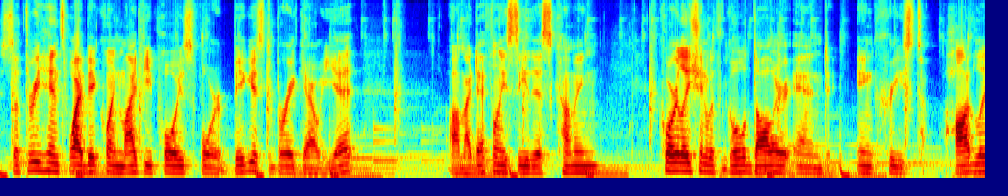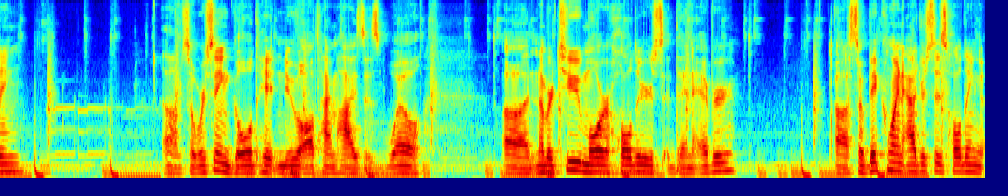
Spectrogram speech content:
So three hints why Bitcoin might be poised for biggest breakout yet. Um, I definitely see this coming. Correlation with gold dollar and increased hodling. Um, so we're seeing gold hit new all-time highs as well. Uh, number two, more holders than ever. Uh, so Bitcoin addresses holding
